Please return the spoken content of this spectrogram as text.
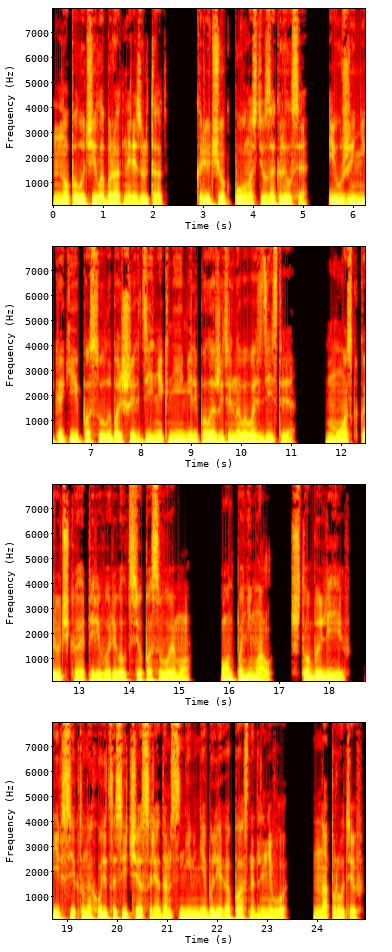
но получил обратный результат. Крючок полностью закрылся, и уже никакие посулы больших денег не имели положительного воздействия. Мозг Крючка переваривал все по-своему. Он понимал, чтобы Леев и все, кто находится сейчас рядом с ним, не были опасны для него. Напротив,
